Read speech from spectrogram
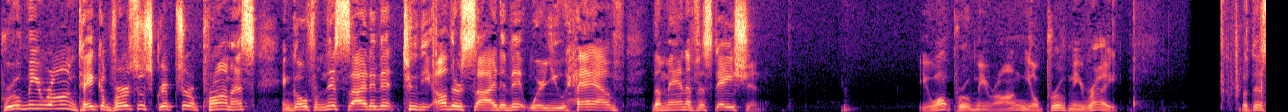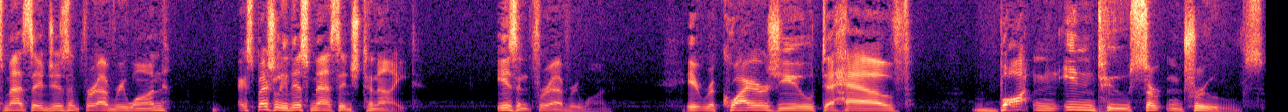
prove me wrong. Take a verse of scripture a promise and go from this side of it to the other side of it where you have the manifestation. You won't prove me wrong. You'll prove me right. But this message isn't for everyone especially this message tonight isn't for everyone. It requires you to have bought into certain truths.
